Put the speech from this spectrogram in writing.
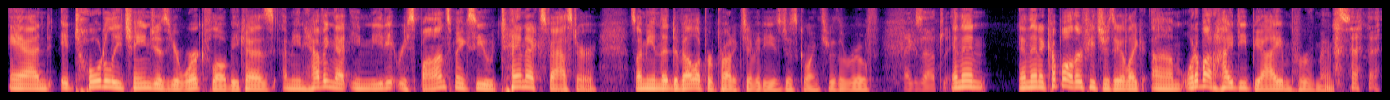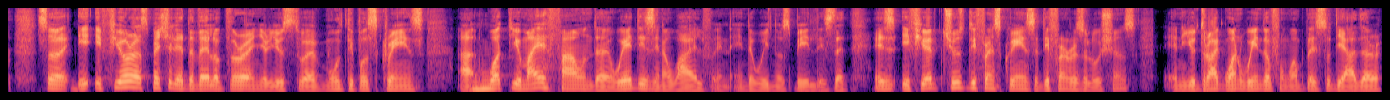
and it totally changes your workflow because I mean having that immediate response makes you 10x faster. So I mean the developer productivity is just going through the roof. Exactly. And then and then a couple other features there, like um, what about high DPI improvements? so if you're especially a developer and you're used to have multiple screens, uh, mm-hmm. what you might have found, uh, we had this in a while in, in the Windows build, is that is if you have choose different screens at different resolutions and you drag one window from one place to the other,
